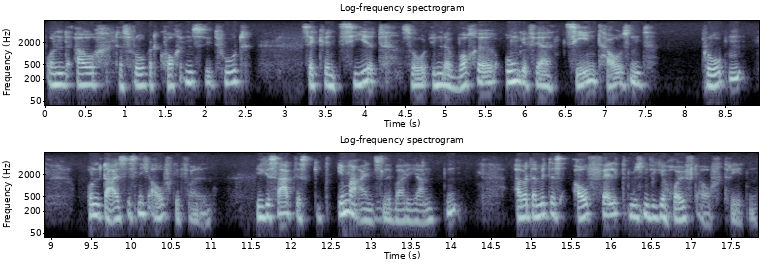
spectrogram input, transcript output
und auch das Robert Koch Institut sequenziert so in der Woche ungefähr 10.000 Proben und da ist es nicht aufgefallen. Wie gesagt, es gibt immer einzelne Varianten, aber damit es auffällt, müssen die gehäuft auftreten.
